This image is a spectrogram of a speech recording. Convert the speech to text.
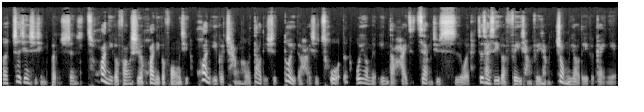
而这件事情本身换一个方式、换一个风景、换一个场合，到底是对的还是错的？我有没有引导孩子这样去思维？这才是一个非常非常重要的一个概念。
